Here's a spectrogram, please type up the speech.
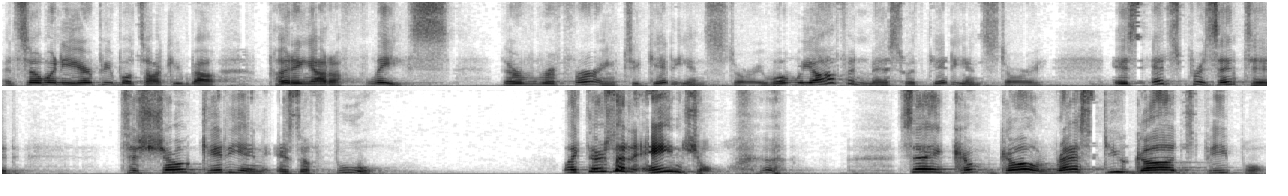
And so when you hear people talking about putting out a fleece, they're referring to Gideon's story. What we often miss with Gideon's story is it's presented to show Gideon is a fool. Like there's an angel saying, Go rescue God's people.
